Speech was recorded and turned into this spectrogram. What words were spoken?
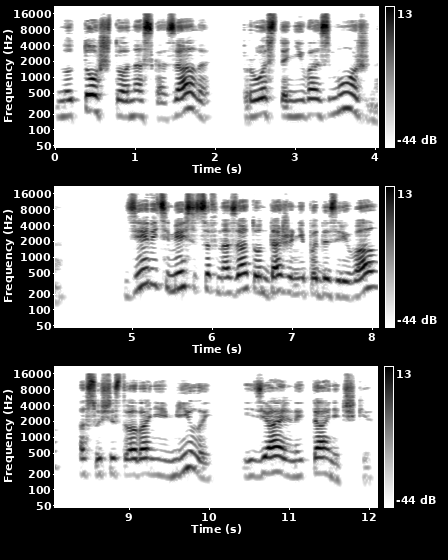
Но то, что она сказала, просто невозможно. Девять месяцев назад он даже не подозревал о существовании милой, идеальной Танечки.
